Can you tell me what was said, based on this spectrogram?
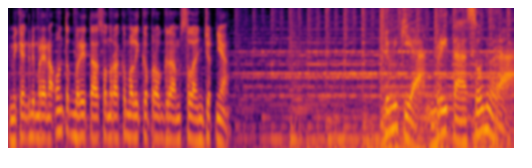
Demikian Gede Merena untuk berita Sonora kembali ke program selanjutnya. Demikian berita Sonora.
